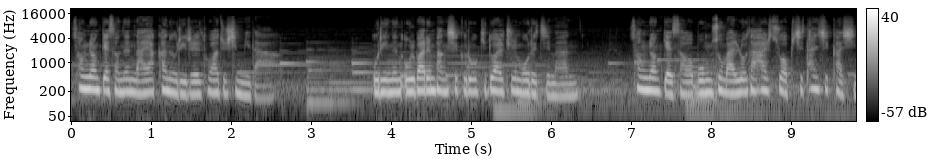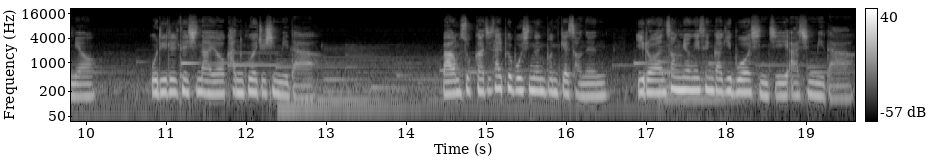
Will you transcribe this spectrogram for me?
성령께서는 나약한 우리를 도와주십니다. 우리는 올바른 방식으로 기도할 줄 모르지만 성령께서 몸소 말로 다 할 수 없이 탄식하시며 우리를 대신하여 간구해 주십니다. 마음속까지 살펴보시는 분께서는 이러한 성령의 생각이 무엇인지 아십니다.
